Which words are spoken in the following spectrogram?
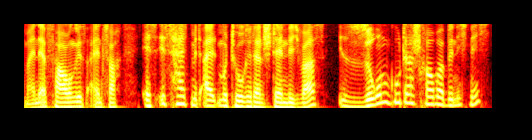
meine Erfahrung ist einfach, es ist halt mit alten Motorrädern ständig was. So ein guter Schrauber bin ich nicht.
